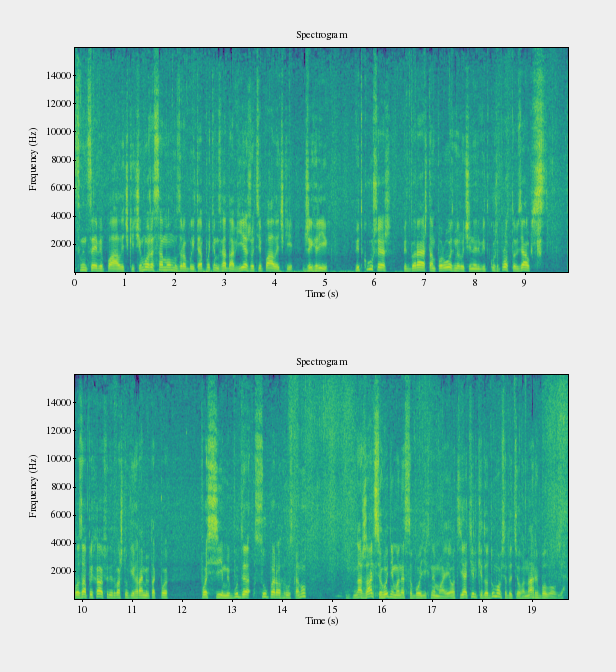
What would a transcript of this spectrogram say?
свинцеві палички, чи може самому зробити, а потім згадав, є ж оці палички, джигріг. Відкушуєш, підбираєш там по розміру чи не відкушуєш, просто взяв, позапихав сюди два штуки грамів так по, по 7 і буде супер огрузка. Ну, на жаль, сьогодні мене з собою їх немає. От я тільки додумався до цього на риболовлі.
